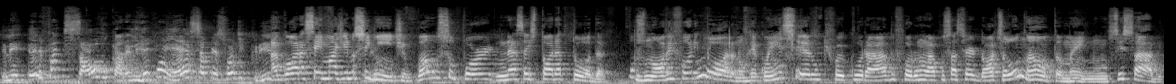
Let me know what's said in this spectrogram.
ele, ele foi salvo, cara. Ele reconhece a pessoa de Cristo. Agora você imagina o seguinte: vamos supor nessa história toda, os nove foram embora, não reconheceram que foi curado, foram lá para os sacerdotes, ou não também, não se sabe.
